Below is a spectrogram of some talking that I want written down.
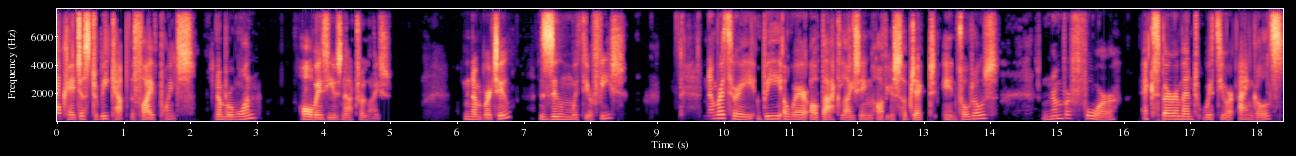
Okay, just to recap the five points. Number one, always use natural light. Number two, zoom with your feet. Number three, be aware of backlighting of your subject in photos. Number four, experiment with your angles.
